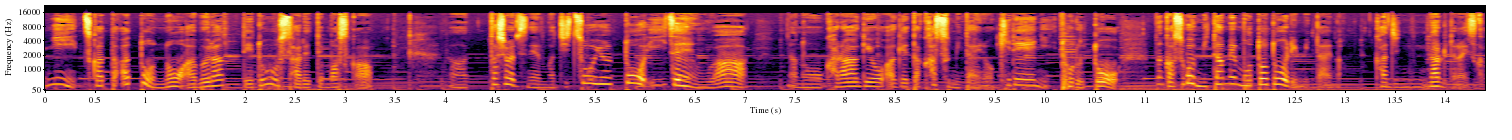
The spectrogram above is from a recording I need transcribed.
に使った後の油ってどうされてますか？私はですね、まあ、実を言うと以前はあの唐揚げを揚げたカスみたいのをきれいに取るとなんかすごい見た目元通りみたいな感じになるじゃないですか。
